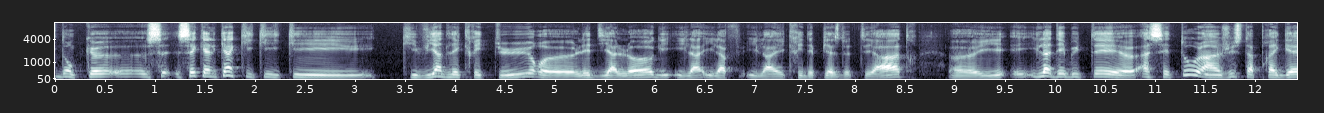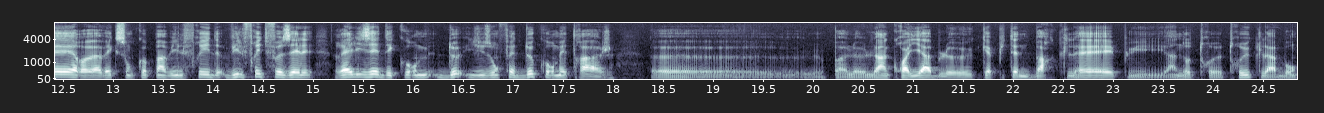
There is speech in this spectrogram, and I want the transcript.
donc, c'est c'est quelqu'un qui, qui, qui, qui vient de l'écriture, euh, les dialogues. Il a, il, a, il a écrit des pièces de théâtre. Euh, il, il a débuté euh, assez tôt, hein, juste après-guerre, euh, avec son copain Wilfried. Wilfried faisait réaliser des courts... Deux, ils ont fait deux courts-métrages. L'incroyable capitaine Barclay, puis un autre truc là. Bon,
